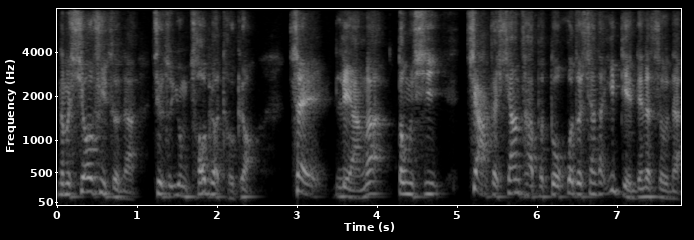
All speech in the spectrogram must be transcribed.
那么消费者呢，就是用钞票投票。在两个东西价格相差不多或者相差一点点的时候呢，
